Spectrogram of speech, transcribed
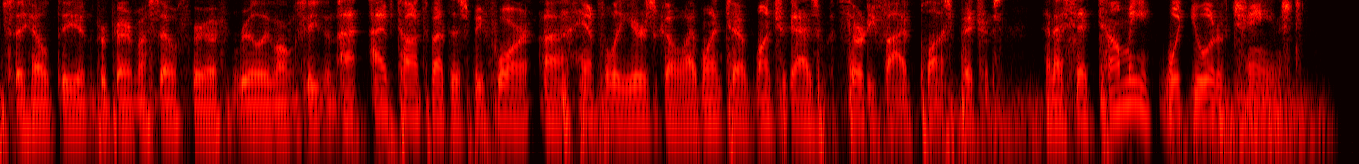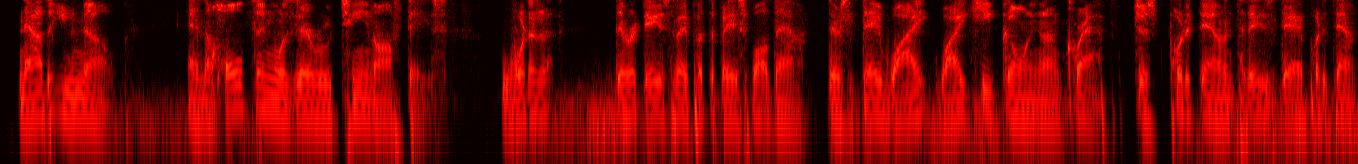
stay healthy and prepare myself for a really long season. I, have talked about this before. a handful of years ago, I went to a bunch of guys with 35 plus pitchers, and I said, "Tell me what you would have changed now that you know." And the whole thing was their routine off days. What did I, there were days that I put the baseball down. There's a day why why keep going on crap? Just put it down. And today's the day I put it down.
